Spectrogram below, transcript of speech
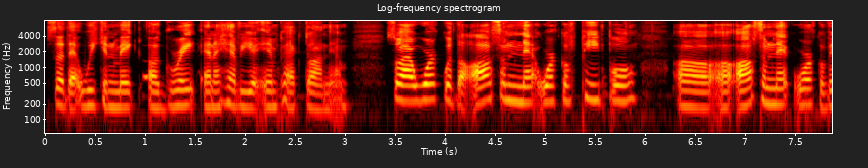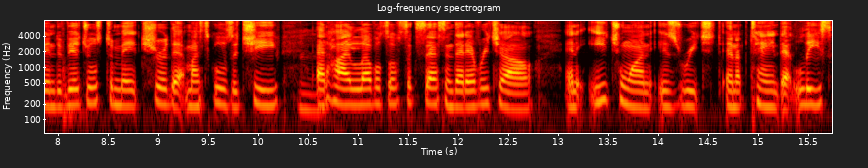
so that we can make a great and a heavier impact on them. So I work with an awesome network of people, uh, an awesome network of individuals to make sure that my schools achieve mm-hmm. at high levels of success and that every child and each one is reached and obtained at least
